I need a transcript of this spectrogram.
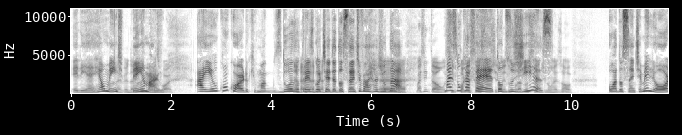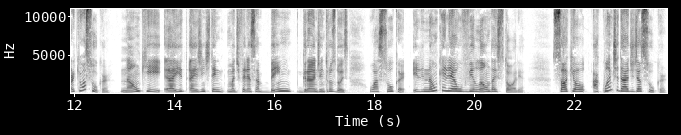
ele é realmente É verdade, bem é amargo. Aí eu concordo que umas duas ou três gotinhas de adoçante vai ajudar. É, mas então, Mas se começar café todos os dias- não resolve? O adoçante é melhor que o açúcar. Não que. Aí, aí a gente tem uma diferença bem grande entre os dois. O açúcar, ele não que ele é o vilão da história. Só que o- a quantidade de açúcar.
